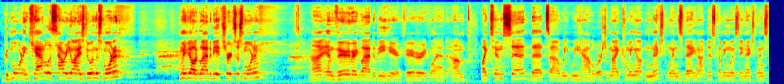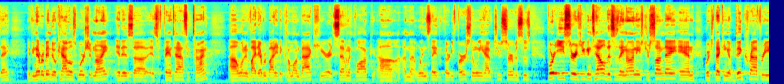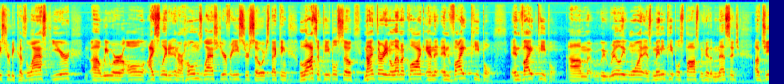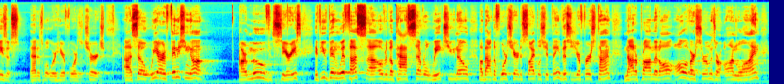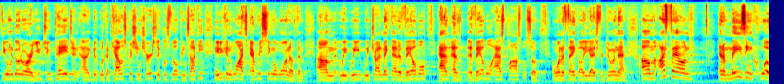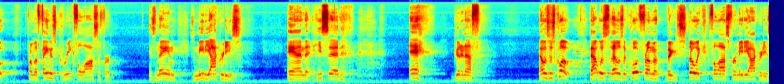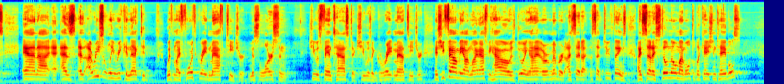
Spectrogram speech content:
Good morning, Catalyst. How are you guys doing this morning? How many of y'all are glad to be at church this morning? I am very, very glad to be here. Very, very glad. Um, like Tim said, that uh, we, we have a worship night coming up next Wednesday, not this coming Wednesday, next Wednesday. If you've never been to a Catalyst worship night, it is uh, it's a fantastic time. Uh, I want to invite everybody to come on back here at 7 o'clock uh, on that Wednesday, the 31st. And we have two services for Easter. As you can tell, this is a non Easter Sunday, and we're expecting a big crowd for Easter because last year uh, we were all isolated in our homes last year for Easter. So we're expecting lots of people. So 9.30 and 11 o'clock, and invite people. Invite people. Um, we really want as many people as possible to hear the message of Jesus. That is what we're here for as a church. Uh, so we are finishing up our Move series. If you've been with us uh, over the past several weeks, you know about the four chair discipleship thing. If this is your first time, not a problem at all. All of our sermons are online. If you want to go to our YouTube page and uh, look up Catalyst Christian Church, Nicholasville, Kentucky, and you can watch every single one of them. Um, we, we, we try to make that available as, as available as possible. So I want to thank all you guys for doing that. Um, I found an amazing quote from a famous Greek philosopher. His name is Mediocrates. And he said, eh, good enough. That was his quote. That was, that was a quote from the Stoic philosopher Mediocrates. And uh, as, as I recently reconnected with my fourth grade math teacher, Miss Larson, she was fantastic. She was a great math teacher. And she found me online, asked me how I was doing. And I remembered, I said, I said two things. I said, I still know my multiplication tables,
